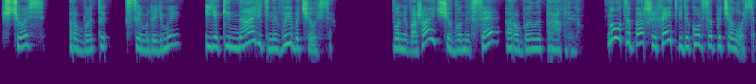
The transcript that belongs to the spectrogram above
щось робити з цими людьми, і які навіть не вибачилися? Вони вважають, що вони все робили правильно. Ну, це перший хейт, від якого все почалося.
